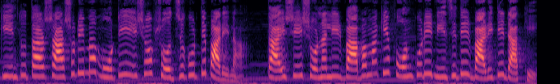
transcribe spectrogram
কিন্তু তার শাশুড়ি মা মোটে এসব সহ্য করতে পারে না। তাই সে সোনালির বাবা মাকে ফোন করে নিজেদের বাড়িতে ডাকে।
